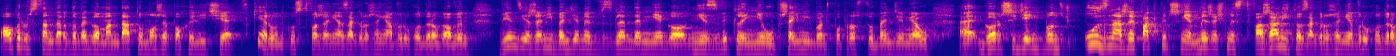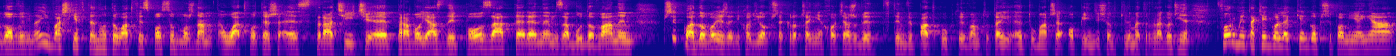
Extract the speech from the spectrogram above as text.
oprócz standardowego mandatu może pochylić się w kierunku stworzenia zagrożenia w ruchu drogowym, więc jeżeli będziemy względem niego niezwykle nieuprzejmi, bądź po prostu będzie miał e, gorszy dzień, bądź uzna, że faktycznie my żeśmy stwarzali to zagrożenie w ruchu drogowym, no i właśnie w ten oto łatwy sposób można łatwo też e, stracić e, prawo jazdy poza terenem zabudowanym. Przykładowo, jeżeli chodzi o przekroczenie chociażby w tym wypadku, który Wam tutaj e, tłumaczę, o 50 km na godzinę. W formie takiego lekkiego przypomnienia,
